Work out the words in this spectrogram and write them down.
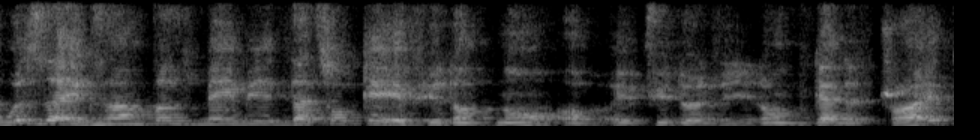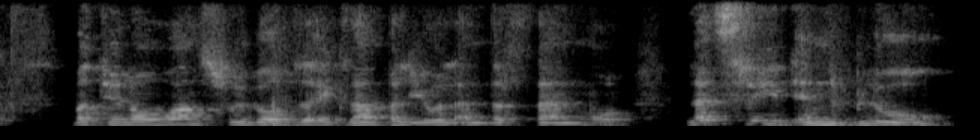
with the examples, maybe that's okay if you don't know or if you don't you don't get it right. But you know, once we go to the example, you will understand more. Let's read in blue.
